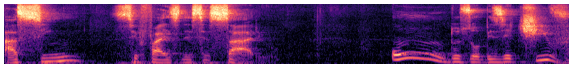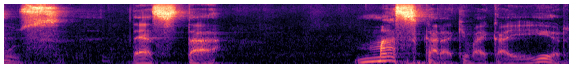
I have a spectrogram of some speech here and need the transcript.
Assim se faz necessário. Um dos objetivos desta máscara que vai cair,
